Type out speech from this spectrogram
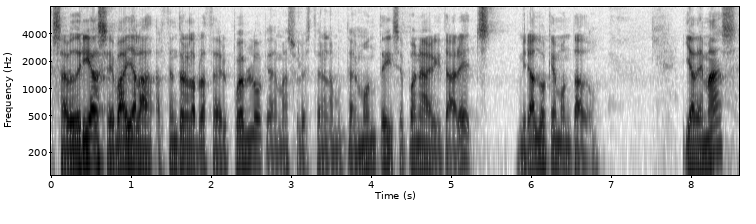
sabiduría se vaya al centro de la plaza del pueblo, que además suele estar en la monta del monte, y se pone a gritar, eh, mirad lo que he montado. Y además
